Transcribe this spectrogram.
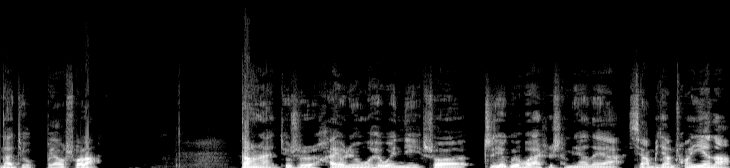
那就不要说了。当然，就是还有人会问你说，职业规划是什么样的呀？想不想创业呢？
